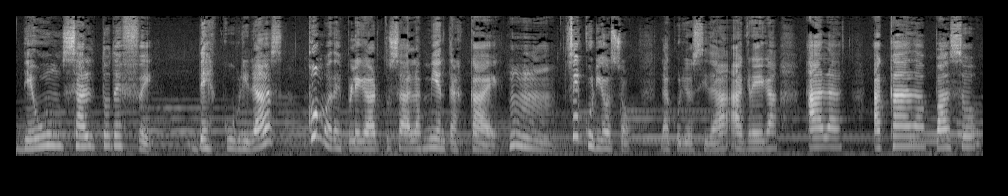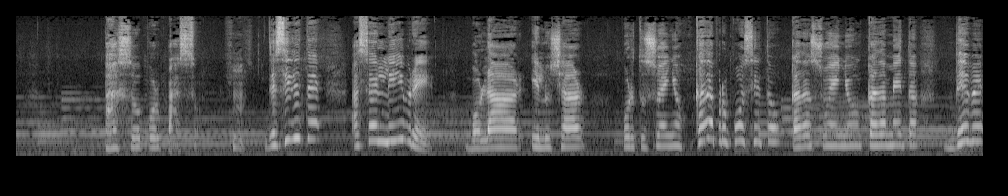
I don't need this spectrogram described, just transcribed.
de un salto de fe. Descubrirás cómo desplegar tus alas mientras cae. Hmm, sé curioso. La curiosidad agrega alas a cada paso, paso por paso. Hmm, decídete a ser libre, volar y luchar por tus sueños. Cada propósito, cada sueño, cada meta debe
